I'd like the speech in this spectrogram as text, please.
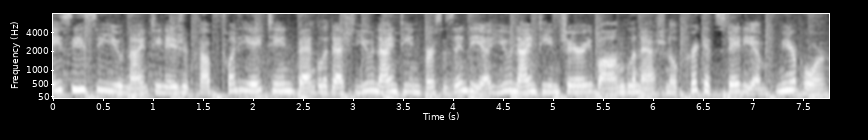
ACC U19 Asia Cup 2018 Bangladesh U19 vs India U19 Sher-e-Bangla National Cricket Stadium, Mirpur.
